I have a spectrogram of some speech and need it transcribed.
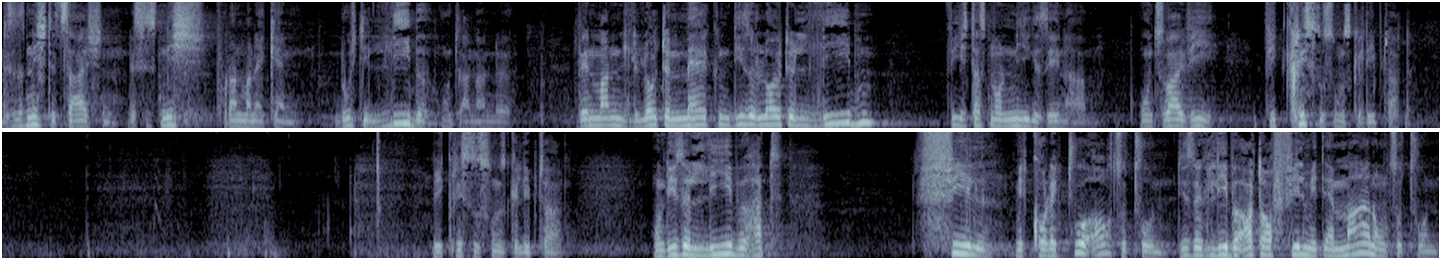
das ist nicht das Zeichen. Das ist nicht, woran man erkennt. Durch die Liebe untereinander. Wenn man die Leute merken, diese Leute lieben, wie ich das noch nie gesehen habe. Und zwar wie? Wie Christus uns geliebt hat. Wie Christus uns geliebt hat. Und diese Liebe hat viel mit Korrektur auch zu tun. Diese Liebe hat auch viel mit Ermahnung zu tun.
